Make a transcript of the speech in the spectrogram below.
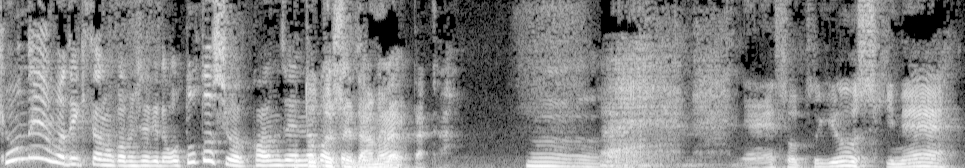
去年はできたのかもしれないけど、一昨年は完全一なか昨年はったんじゃない？ダメだったか。うん。ね、卒業式ね。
